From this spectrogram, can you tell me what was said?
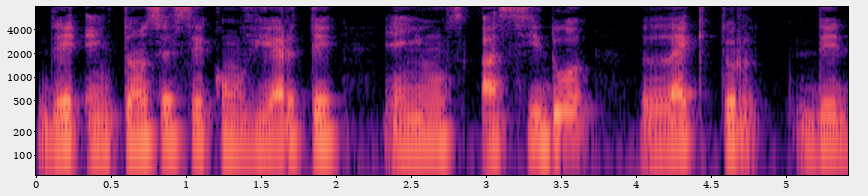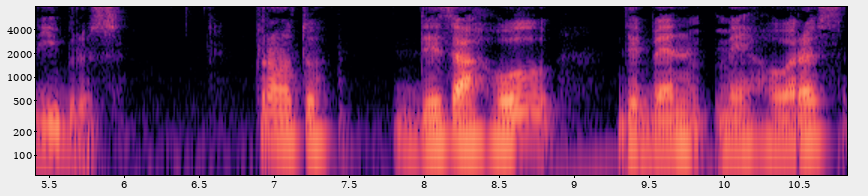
de entonces se convierte en un asiduo lector de libros. Pronto, desarrollo de Ben mejoras,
